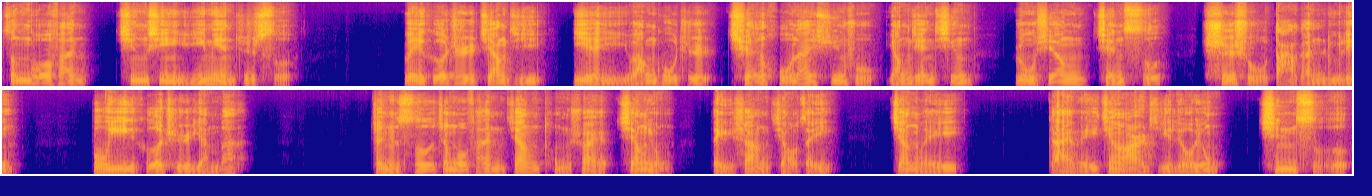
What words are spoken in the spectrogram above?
曾国藩轻信一面之词，为革职降级业已亡故之前湖南巡抚杨建清入乡前辞，实属大干律令，不宜革职严办。朕司曾国藩将统帅乡勇北上剿贼，降为。”改为将二级留用，钦此。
